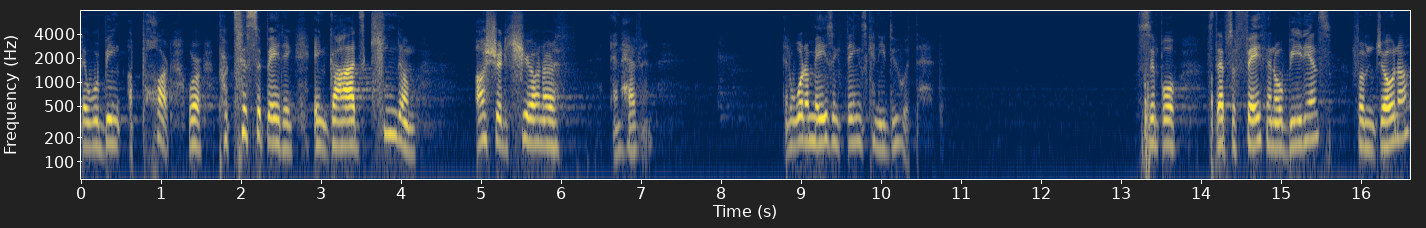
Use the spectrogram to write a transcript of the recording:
that we're being a part, we're participating in God's kingdom, ushered here on earth and heaven. And what amazing things can He do with that? Simple steps of faith and obedience from Jonah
